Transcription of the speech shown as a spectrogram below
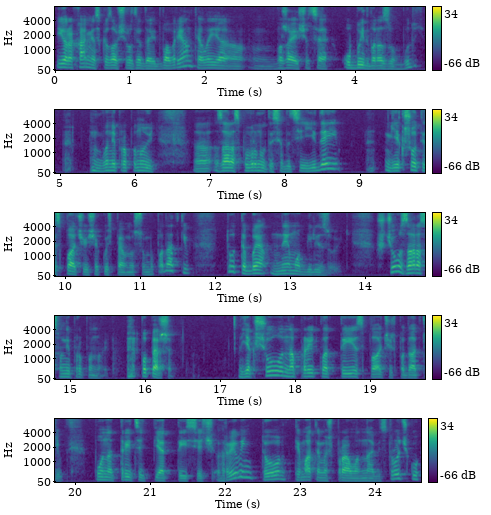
І Арахамія сказав, що розглядає два варіанти, але я вважаю, що це обидва разом будуть. Вони пропонують е, зараз повернутися до цієї ідеї. Якщо ти сплачуєш якусь певну суму податків, то тебе не мобілізують. Що зараз вони пропонують? По-перше, якщо, наприклад, ти сплачуєш податків понад 35 тисяч гривень, то ти матимеш право на відстрочку.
